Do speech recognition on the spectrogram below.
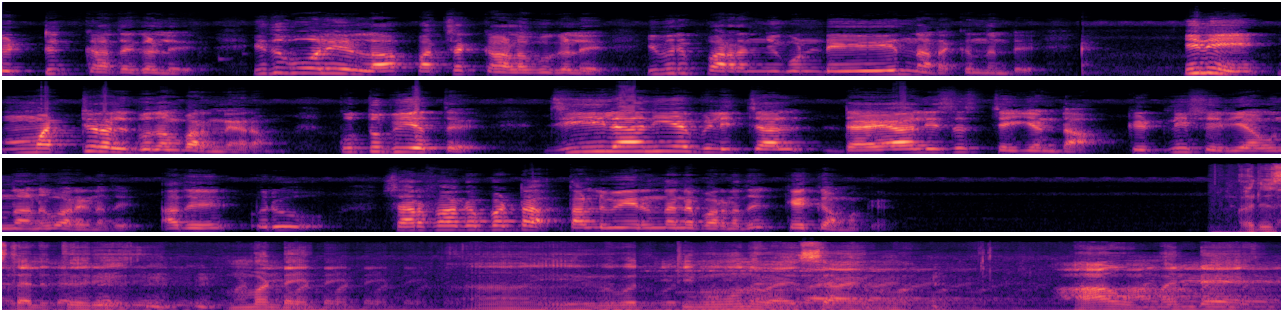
കെട്ടുകഥകൾ ഇതുപോലെയുള്ള പച്ചക്കളവുകൾ ഇവർ പറഞ്ഞുകൊണ്ടേ നടക്കുന്നുണ്ട്. ഇനി മറ്റൊരു അത്ഭുതം പറഞ്ഞുതരാം. കുത്തുബിയത്ത് ജീലാനിയെ വിളിച്ചാൽ ഡയാലിസിസ് ചെയ്യണ്ട കിഡ്നി ശരിയാകുന്നാണ് പറയണത്. അത് ഒരു ഷർഫാക്കപ്പെട്ട തള്ളുവീരൻ തന്നെ പറഞ്ഞത് കേൾക്കാം നമുക്ക്. ഒരു സ്ഥലത്ത് ഒരു ഉമ്മണ്ടേ എഴുപത്തിമൂന്ന് വയസ്സായ ഉമ്മ. ആ ഉമ്മന്റെ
